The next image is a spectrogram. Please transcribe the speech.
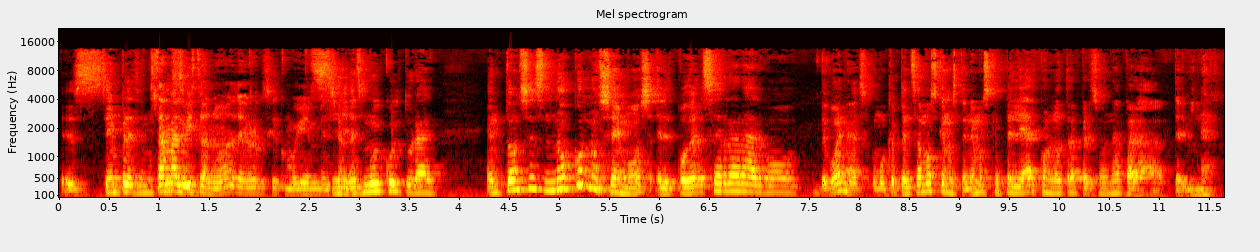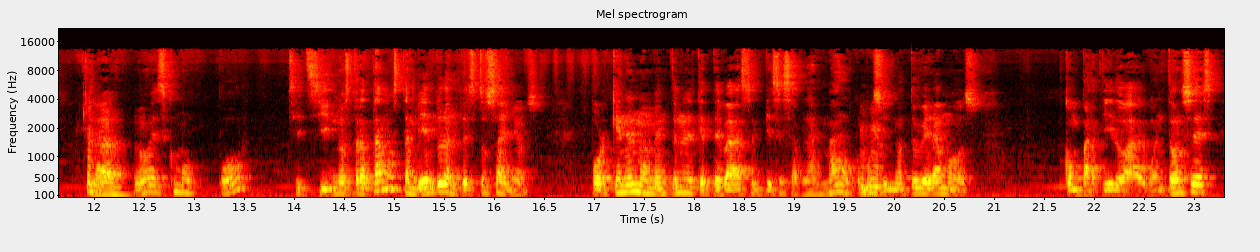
Es, siempre decimos Está que mal sí. visto, ¿no? Decir, como bien Sí, es muy cultural. Entonces no conocemos el poder cerrar algo de buenas, como que pensamos que nos tenemos que pelear con la otra persona para terminar, Claro. ¿no? Es como, ¿por? Si, si nos tratamos también durante estos años, ¿por qué en el momento en el que te vas empiezas a hablar mal? Como Ujú. si no tuviéramos compartido algo. Entonces,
